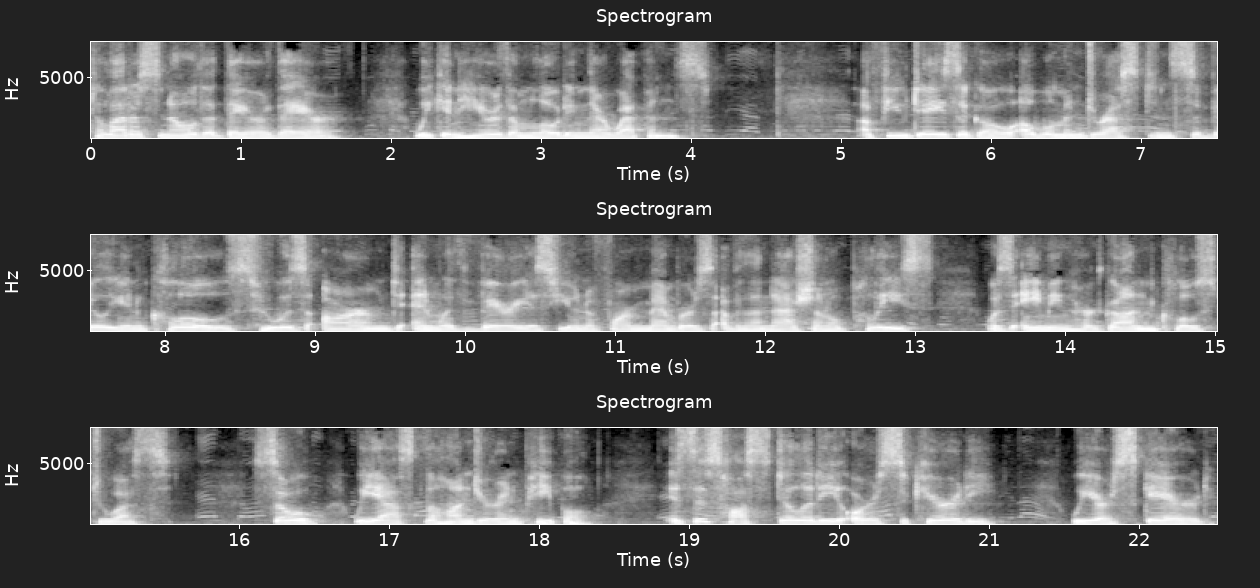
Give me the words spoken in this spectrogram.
to let us know that they are there. We can hear them loading their weapons. A few days ago, a woman dressed in civilian clothes who was armed and with various uniformed members of the National Police was aiming her gun close to us. So we ask the Honduran people is this hostility or security? We are scared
